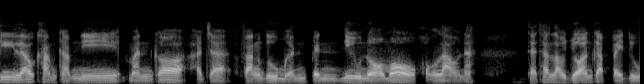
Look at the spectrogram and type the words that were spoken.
ริงๆแล้วคำคำนี้มันก็อาจจะฟังดูเหมือนเป็น new normal ของเรานะ แต่ถ้าเราย้อนกลับไปดู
